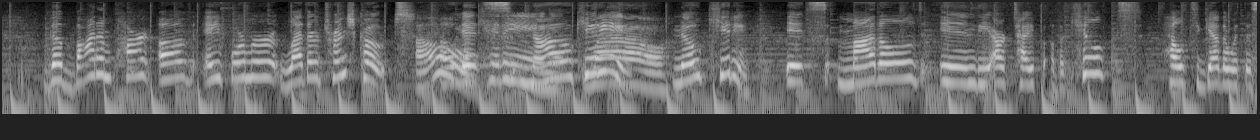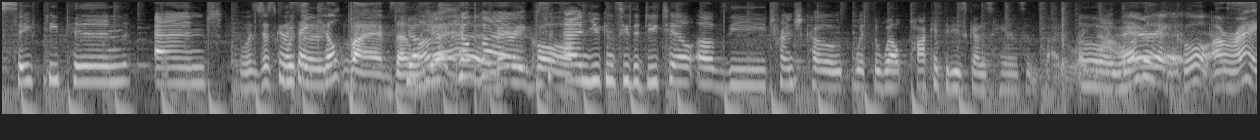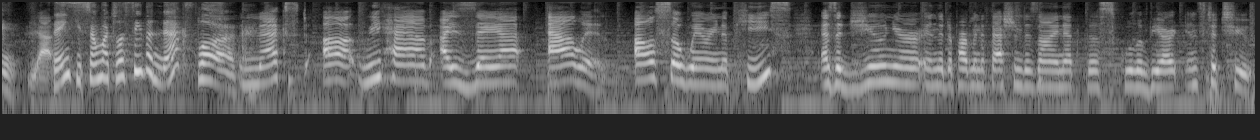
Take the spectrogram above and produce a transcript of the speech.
the bottom part of a former leather trench coat. Oh, it's, kidding. No kidding. Wow. No kidding. It's modeled in the archetype of a kilt, held together with a safety pin and I was just going to with say the- kilt vibes. I love yeah, it. kilt vibes. Very cool. And you can see the detail of the trench coat with the welt pocket that he's got his hands inside of right Oh, I now. love Very it. cool. All right. Yes. Thank you so much. Let's see the next look. Next up, we have Isaiah Allen, also wearing a piece as a junior in the Department of Fashion Design at the School of the Art Institute.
